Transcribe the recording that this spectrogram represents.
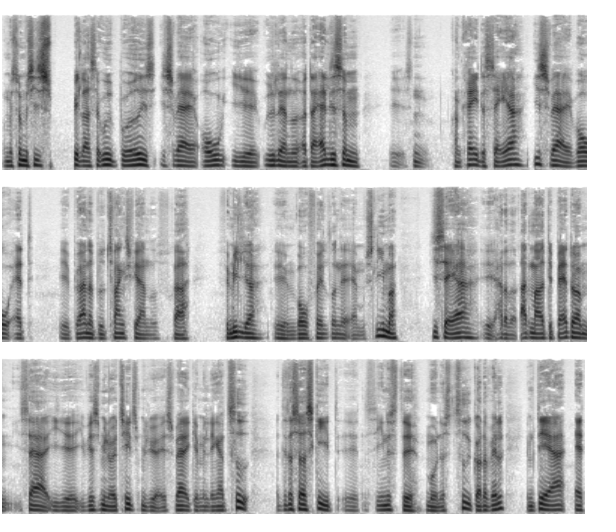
om man så må sige, spiller sig ud både i, i Sverige og i øh, udlandet, og der er ligesom øh, sådan konkrete sager i Sverige, hvor at øh, børn er blevet tvangsfjernet fra familier, øh, hvor forældrene er muslimer. De sager øh, har der været ret meget debat om, især i, øh, i visse minoritetsmiljøer i Sverige gennem en længere tid. Og det, der så er sket øh, den seneste måneds tid, godt og vel, jamen det er, at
